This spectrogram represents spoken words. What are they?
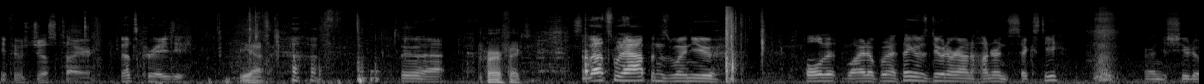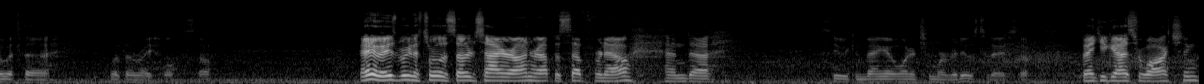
if it was just tire. that's crazy. Yeah. Look at that. Perfect. So that's what happens when you hold it wide open. I think it was doing around 160, and you shoot it with a with a rifle. So, anyways, we're gonna throw this other tire on, wrap this up for now, and uh, see if we can bang out one or two more videos today. So, thank you guys for watching.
